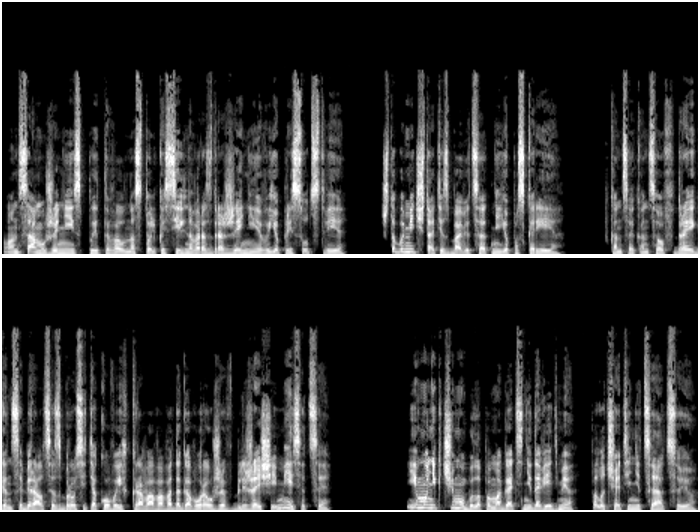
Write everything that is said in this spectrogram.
Он сам уже не испытывал настолько сильного раздражения в ее присутствии, чтобы мечтать избавиться от нее поскорее. В конце концов, Дрейган собирался сбросить оковы их кровавого договора уже в ближайшие месяцы. Ему ни к чему было помогать недоведьме получать инициацию.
